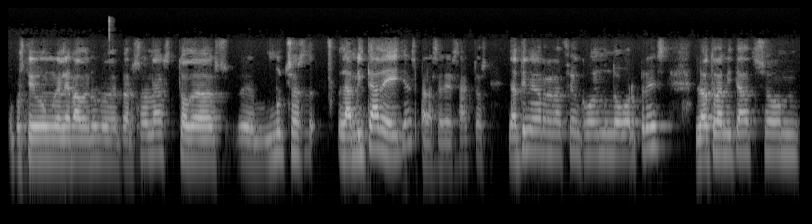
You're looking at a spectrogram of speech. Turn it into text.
hemos tenido un elevado número de personas, todas, eh, muchas, la mitad de ellas, para ser exactos, ya tienen relación con el mundo WordPress. La otra mitad son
